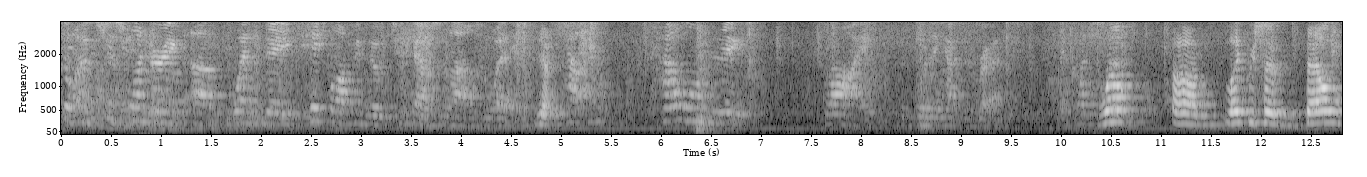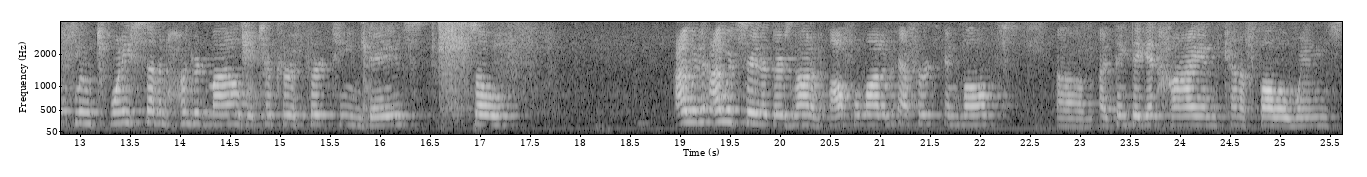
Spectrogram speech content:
So I was just wondering, um, when they take off and go 2,000 miles away? Yes. How, how long do they fly before they have to rest? Like, Well, um, like we said, Belle flew 2,700 miles. It took her 13 days. So I would, I would say that there's not an awful lot of effort involved. Um, I think they get high and kind of follow winds.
